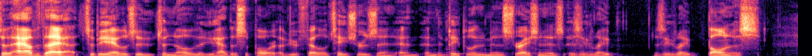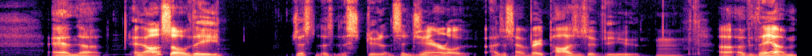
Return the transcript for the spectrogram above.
to have that, to be able to, to know that you have the support of your fellow teachers and, and, and the people in administration is, is a great is a great bonus. And uh, and also the just the, the students in general, I just have a very positive view Mm. uh, of them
